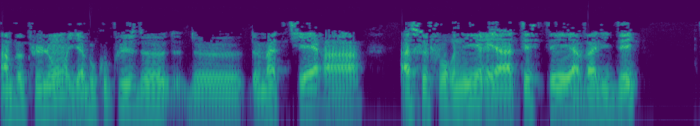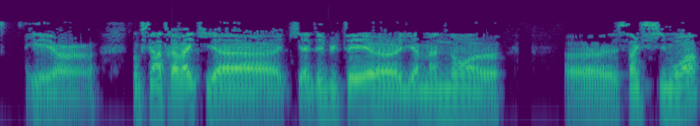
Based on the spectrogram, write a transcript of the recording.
un peu plus long. Il y a beaucoup plus de, de, de matière à, à se fournir et à tester, à valider. Et euh, donc c'est un travail qui a qui a débuté euh, il y a maintenant euh, euh, 5-6 mois,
